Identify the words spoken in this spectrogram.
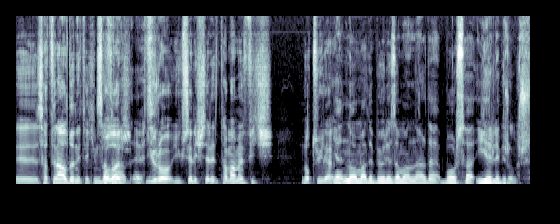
E, satın aldı nitekim satın dolar, aldı, evet. euro yükselişleri tamamen Fitch notuyla. Yani normalde böyle zamanlarda borsa yerle bir olur.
